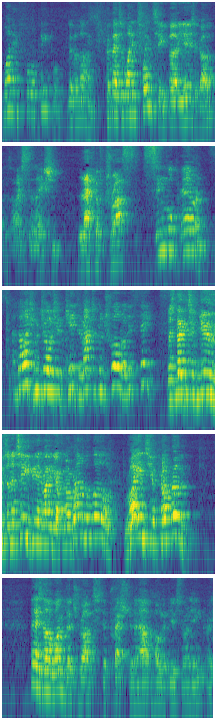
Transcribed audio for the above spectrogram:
One in four people live alone, compared to one in 20 30 years ago. There's isolation, lack of trust, single parents. A large majority of kids are out of control on estates. There's negative news on the TV and radio from around the world, right into your front room. There's no wonder drugs, depression and alcohol abuse are on the increase.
